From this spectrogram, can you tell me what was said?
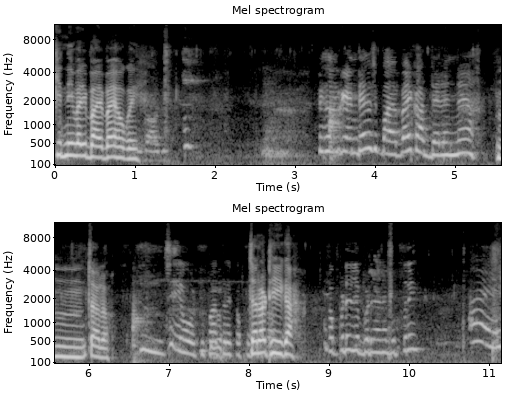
ਕਿੰਨੀ ਵਾਰੀ ਬਾਏ ਬਾਏ ਹੋ ਗਈ। ਸਾਨੂੰ ਕਹਿੰਦੇ ਤੁਸੀਂ ਬਾਏ ਬਾਏ ਕਰਦੇ ਰਹਿੰਦੇ ਆ। ਹੂੰ ਚਲੋ। ਚਲੋ ਠੀਕ ਆ ਕੱਪੜੇ ਲਿਬੜ ਜਾਣੇ ਪੁੱਤਰੀ ਆਏ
